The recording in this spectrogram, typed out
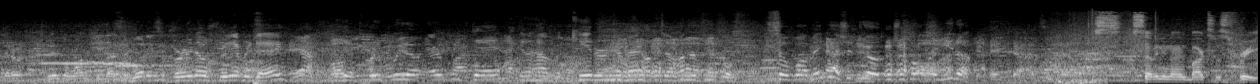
They're the ones who does it. What is it? Burritos free every day? Yeah, I get free burrito every day. I can have a catering event up to 100 people. So well, maybe I should do a Chipotle meetup. 79 bucks was free.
